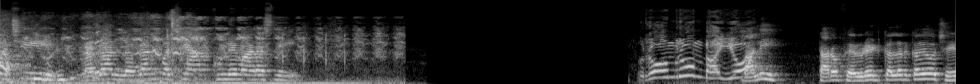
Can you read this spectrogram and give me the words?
પછી લગન લગન પછી આંખ ખુલે માણસની. રોમ રોમ ભાઈઓ! વાલી તારો ફેવરેટ કલર કયો છે?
